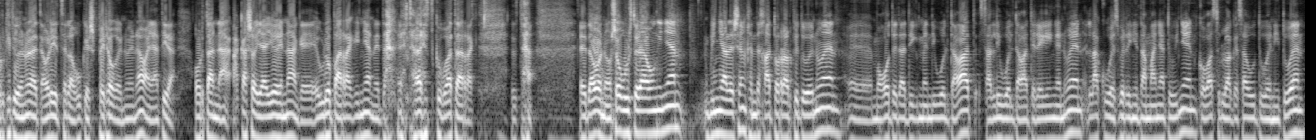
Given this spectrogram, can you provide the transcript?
aurkitu genuela, eta hori etzela guk espero genuena, baina tira, hortan akaso jaioenak e, Europarrak inan, eta, eta ez kubatarrak. Eta, Eta bueno, oso gustora egon ginen, binalesen jende jatorra aurkitu genuen, e, mogotetatik mendi buelta bat, zaldi buelta bat ere egin genuen, laku ezberdinetan bainatu ginen, kobazuluak ezagutu genituen,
